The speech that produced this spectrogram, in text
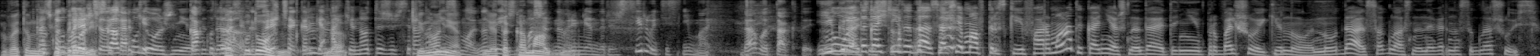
в этом Как художник. прелесть. художник, как Как художник. Как да. художник, как художник, говорит человек, да. а кино ты же все Кино равно не нет, смотришь. Ну, это ты же не можешь командное. одновременно режиссировать и снимать. Да, вот так-то. И Ну, это какие-то, да, совсем авторские форматы, конечно, да, это не про большое кино. Ну да, согласна, наверное, соглашусь.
